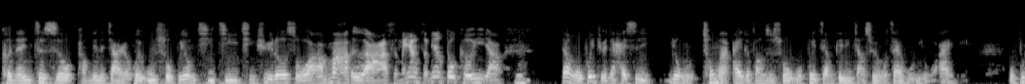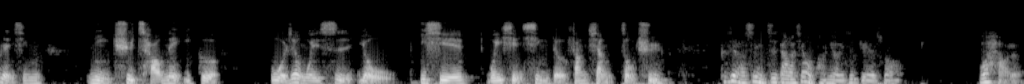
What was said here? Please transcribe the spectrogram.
可能这时候旁边的家人会无所不用其极，情绪勒索啊、骂的啊，怎么样怎么样都可以啊。嗯，但我会觉得还是。用充满爱的方式说，我会这样跟你讲，是因为我在乎你，我爱你，我不忍心你去朝那一个我认为是有一些危险性的方向走去。可是老师，你知道吗？像我朋友也是觉得说，我好了，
